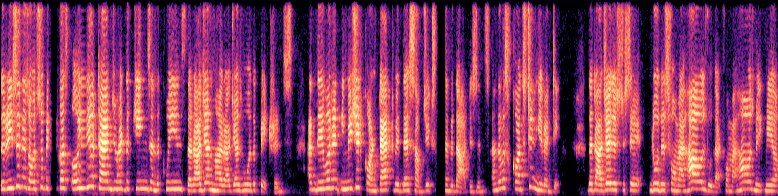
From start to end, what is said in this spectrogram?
The reason is also because earlier times you had the kings and the queens, the rajas, maharajas who were the patrons, and they were in immediate contact with their subjects and with the artisans, and there was constant give and take. The Raja used to say, Do this for my house, do that for my house, make me a,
